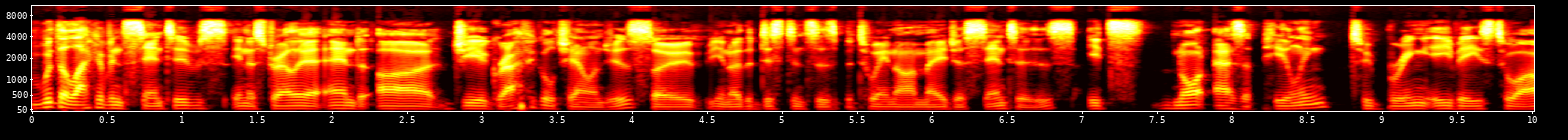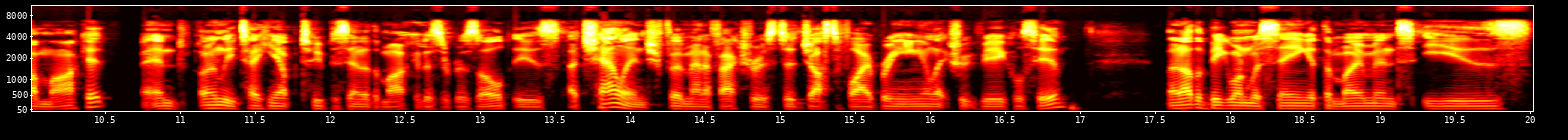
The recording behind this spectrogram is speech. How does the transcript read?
with the lack of incentives in Australia and our geographical challenges, so you know the distances between our major centres, it's not as appealing to bring EVs to our market. And only taking up 2% of the market as a result is a challenge for manufacturers to justify bringing electric vehicles here. Another big one we're seeing at the moment is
